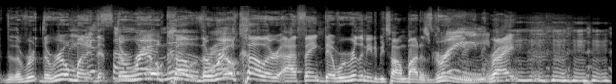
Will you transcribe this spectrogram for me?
the, the, real money, the, the real color, the real color, I think that we really need to be talking about is green, green. right?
